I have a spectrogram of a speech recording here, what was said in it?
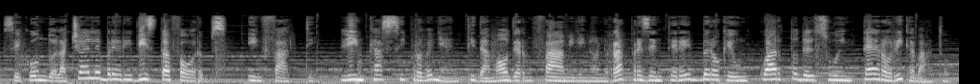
Secondo la celebre rivista Forbes, infatti, gli incassi provenienti da Modern Family non rappresenterebbero che un quarto del suo intero ricavato.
